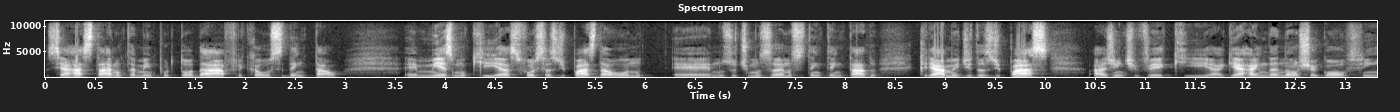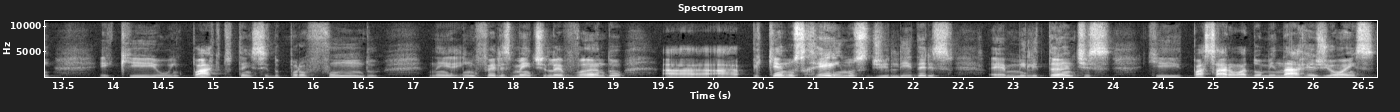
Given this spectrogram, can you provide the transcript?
se arrastaram também por toda a África Ocidental. É, mesmo que as forças de paz da ONU é, nos últimos anos tem tentado criar medidas de paz, a gente vê que a guerra ainda não chegou ao fim e que o impacto tem sido profundo, né? infelizmente levando a, a, pequenos reinos de líderes é, militantes que passaram a dominar regiões,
